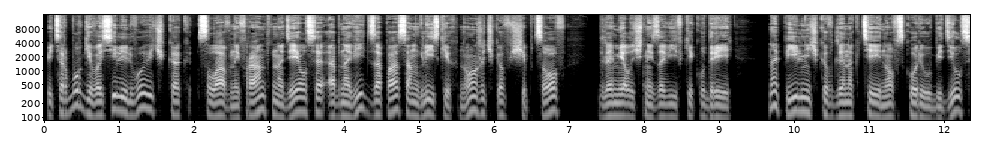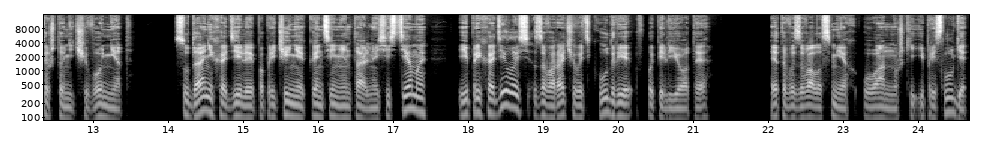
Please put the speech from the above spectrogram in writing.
В Петербурге Василий Львович, как славный франт, надеялся обновить запас английских ножичков, щипцов для мелочной завивки кудрей, напильничков для ногтей, но вскоре убедился, что ничего нет. Сюда не ходили по причине континентальной системы, и приходилось заворачивать кудри в попельоты. Это вызывало смех у Аннушки и прислуги,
